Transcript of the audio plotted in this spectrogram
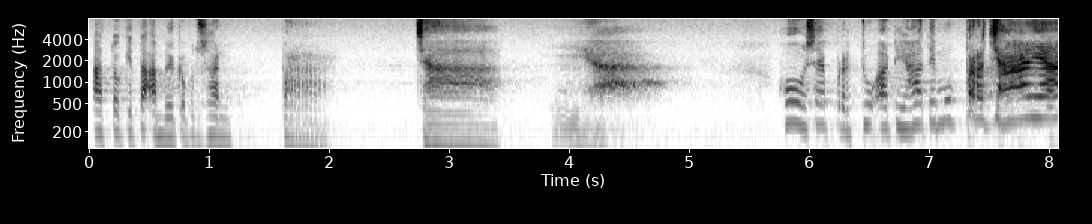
Atau kita ambil keputusan percaya. Oh saya berdoa di hatimu percaya.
